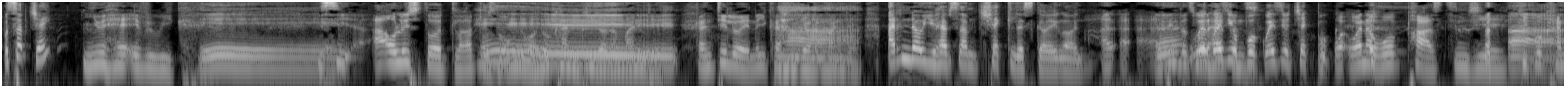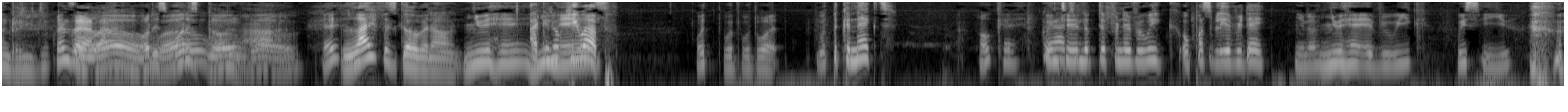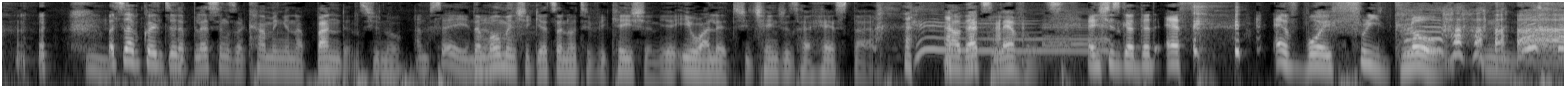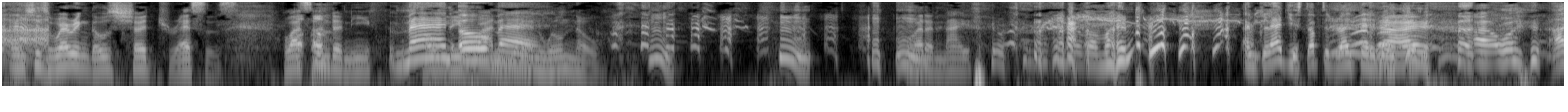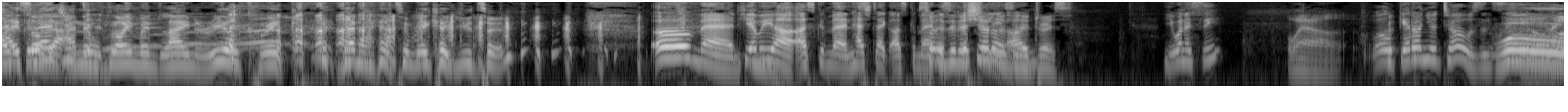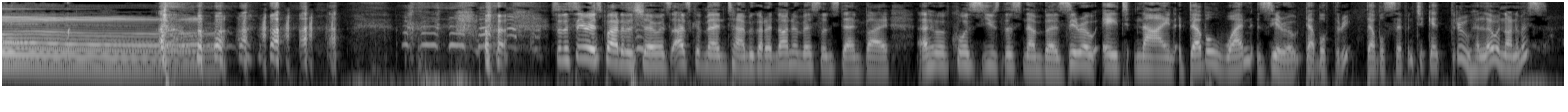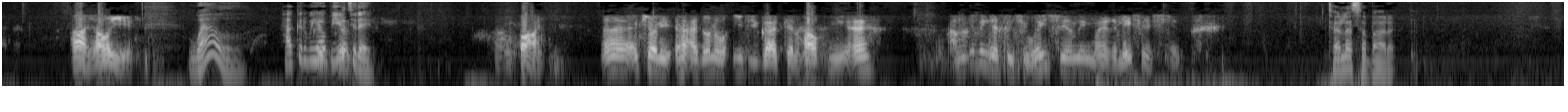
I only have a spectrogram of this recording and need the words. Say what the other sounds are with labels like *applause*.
What's up, Jay? New hair every week. Hey. You see, I always thought Lagato was the only one who can breed on a Monday. Cantilo, and you can breed on a Monday. Ah, I didn't know you have some checklist going on. I, I, I Huh? think that's Where- what where's your book? Where's your checkbook? When I walk past in GA, *laughs* people Ah. can't read. Whoa, What is what is going whoa, on? whoa. Eh? Life is going on. New hair. I new can hook you up. With with with what? with the connect. Okay, Yeah, to Quentin. look different every week or possibly every day. You know, new hair every week. We see you. *laughs* Mm. What's up, Quentin? The blessings are coming in abundance, you know. I'm saying The though. moment she gets a notification, yeah, e-wallet, she changes her hairstyle. *laughs* now that's levels. and she's got that F *laughs* F boy free glow. Mm. and she's wearing those shirt dresses. What's Uh-uh. underneath? Man, Only oh one man. man will know. Hmm. What a nice. *laughs* Never mind. *laughs* I'm glad you stopped it right there. Yeah, I, I, *laughs* al- I'm I saw the glad you did. unemployment line real quick. then I had to make a U-turn. Oh man, here we are. Ask a man. Hashtag ask a man. so is it a shirt or is it a dress? You want to see? Well, Well, get on your toes and see. Whoa. So the serious part of the show is Ask a Man time. We've got Anonymous on standby, uh, who of course used this number 089 110 to get through. Hello, Anonymous. Hi, how are you? Well, how could we Good, help you good. today? I'm fine. Uh, actually, *laughs* I don't know if you guys can help me. Uh, I'm living a situation in my relationship. Tell us about it.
